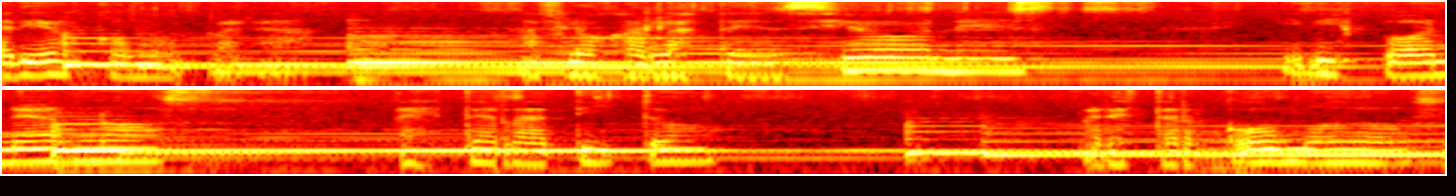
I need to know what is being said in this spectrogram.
como para aflojar las tensiones y disponernos a este ratito para estar cómodos,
